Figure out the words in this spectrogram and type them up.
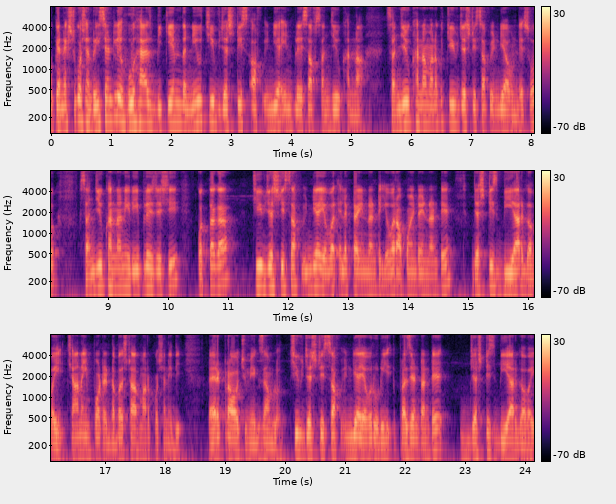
Okay next question. Recently who has became the new chief justice of India in place of Sanjiv Khanna. Sanjiv Khanna మనకు చీఫ్ జస్టిస్ ఆఫ్ ఇండియా ఉండే. సో సంజీవ్ ఖన్నాని రీప్లేస్ చేసి కొత్తగా చీఫ్ జస్టిస్ ఆఫ్ ఇండియా ఎవరు ఎలెక్ట్ అయ్యిందంటే ఎవరు అపాయింట్ అయిందంటే జస్టిస్ బీఆర్ గవై. చాలా important double star mark question ఇది. డైరెక్ట్ రావచ్చు మీ ఎగ్జామ్లో. చీఫ్ జస్టిస్ ఆఫ్ ఇండియా ఎవరు రీ ప్రజెంట్ అంటే justice BR Gavai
